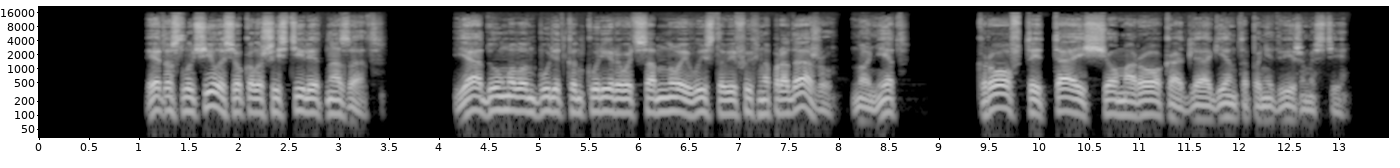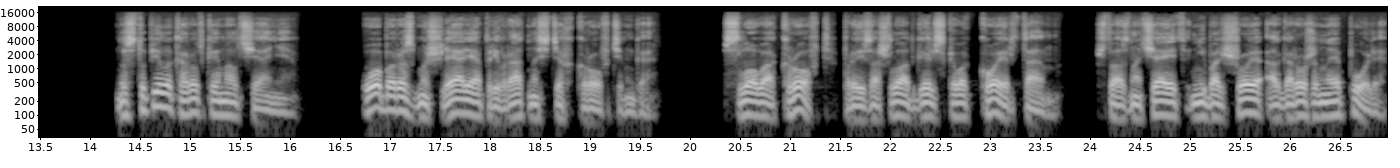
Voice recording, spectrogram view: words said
Это случилось около шести лет назад. Я думал, он будет конкурировать со мной, выставив их на продажу, но нет. Крофты — та еще морока для агента по недвижимости. Наступило короткое молчание. Оба размышляли о превратностях крофтинга. Слово «крофт» произошло от гельского «койртан», что означает «небольшое огороженное поле».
